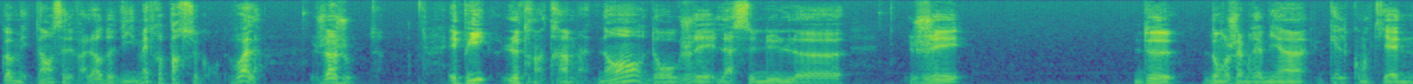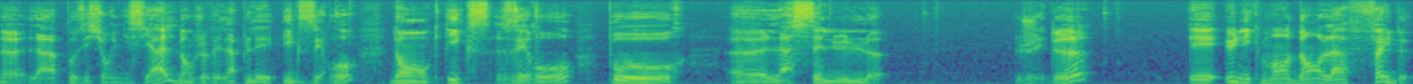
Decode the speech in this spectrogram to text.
comme étant cette valeur de 10 mètres par seconde. Voilà j'ajoute. Et puis, le train-train maintenant, donc j'ai la cellule euh, G2 dont j'aimerais bien qu'elle contienne la position initiale, donc je vais l'appeler x0, donc x0 pour euh, la cellule G2, et uniquement dans la feuille 2.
